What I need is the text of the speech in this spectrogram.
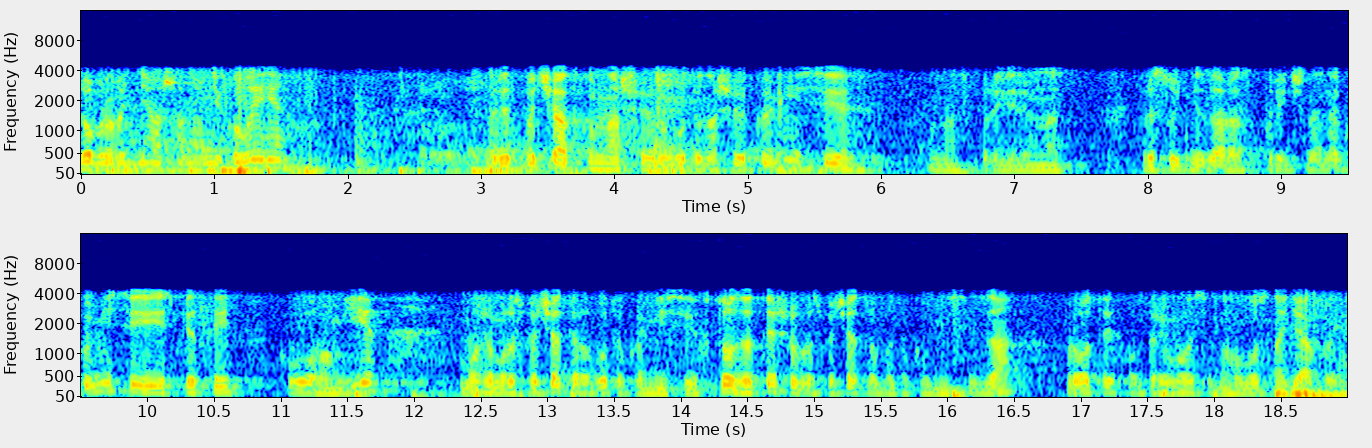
Доброго дня, шановні колеги. Перед початком нашої роботи нашої комісії, у нас перевіримо, нас присутні зараз три члени комісії із п'яти. Кворум є. Можемо розпочати роботу комісії. Хто за те, щоб розпочати роботу комісії? За, проти, утримались одноголосно. Дякую.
